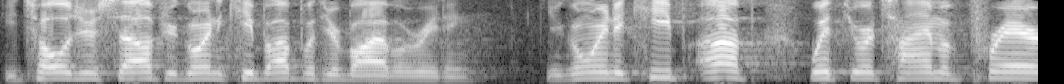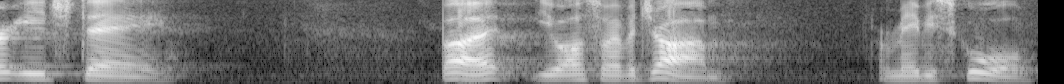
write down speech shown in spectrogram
You told yourself you're going to keep up with your Bible reading. You're going to keep up with your time of prayer each day. But you also have a job, or maybe school.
